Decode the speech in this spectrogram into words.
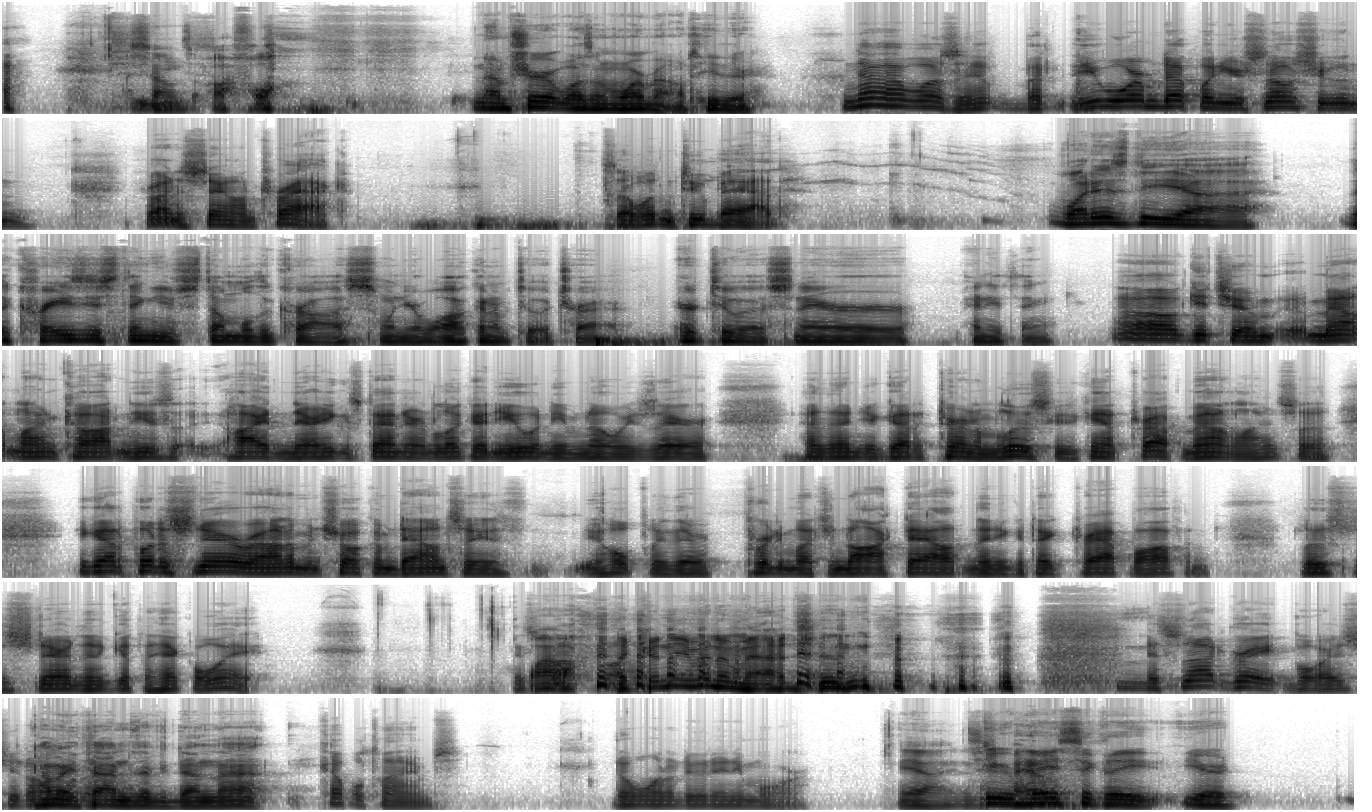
Sounds awful. And I'm sure it wasn't warm out either. No, it wasn't. But you warmed up when you're snowshoeing, trying to stay on track. So it wasn't too bad. What is the uh the craziest thing you've stumbled across when you're walking up to a track or to a snare or anything? Oh, get you a mountain lion caught and he's hiding there. He can stand there and look at you, and you wouldn't even know he's there. And then you got to turn him loose because you can't trap a mountain lion. So you got to put a snare around him and choke him down. So you, you hopefully they're pretty much knocked out. And then you can take the trap off and loose the snare and then get the heck away. It's Wow. I couldn't even imagine. it's not great, boys. You don't How many wanna- times have you done that? A couple times. Don't want to do it anymore. Yeah. So you're basically you're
